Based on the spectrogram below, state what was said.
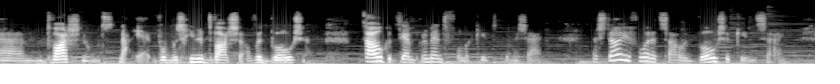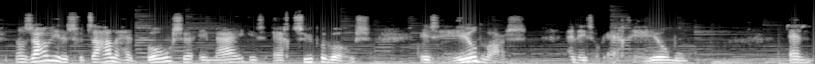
um, dwars noemt? Nou ja, misschien het dwarse of het boze. Het zou ook het temperamentvolle kind kunnen zijn. Dan stel je voor, het zou het boze kind zijn. Dan zou je dus vertalen, het boze in mij is echt super boos, is heel dwars en is ook echt heel moe. En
